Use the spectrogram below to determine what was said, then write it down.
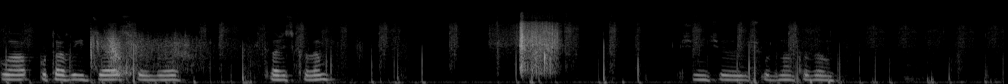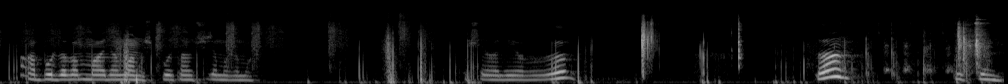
Bu, bu tarafa gideceğiz. Şöyle yukarı çıkalım. Şimdi şöyle şuradan kazalım. Aa burada ben maden varmış. Buradan düşeceğim o zaman. Meşaleyi alalım. Lan. Düştüm.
